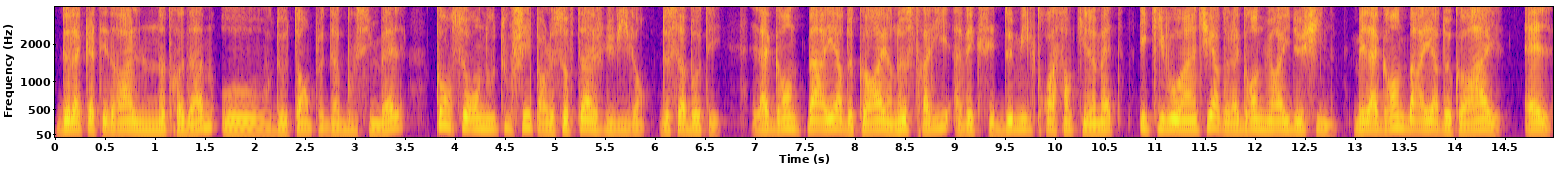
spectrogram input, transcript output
de la cathédrale Notre-Dame aux deux temples d'Abou Simbel, quand serons-nous touchés par le sauvetage du vivant, de sa beauté? La grande barrière de corail en Australie, avec ses 2300 km, équivaut à un tiers de la grande muraille de Chine. Mais la grande barrière de corail, elle,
